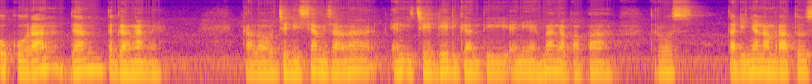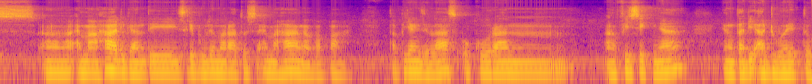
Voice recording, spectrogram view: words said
ukuran dan tegangan ya kalau jenisnya misalnya NICD diganti NIMA nggak apa-apa. Terus tadinya 600 uh, mAh diganti 1500 mAh nggak apa-apa. Tapi yang jelas ukuran uh, fisiknya yang tadi A2 itu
